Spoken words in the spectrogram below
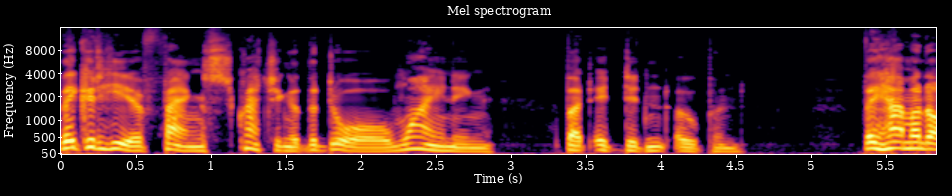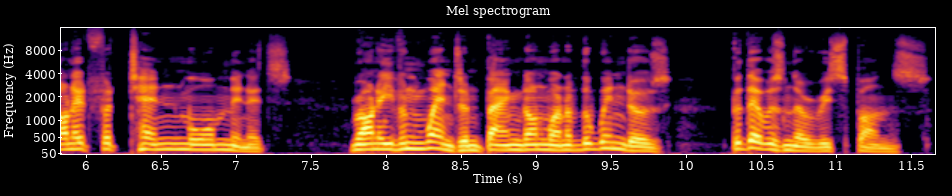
They could hear Fang scratching at the door, whining, but it didn't open. They hammered on it for ten more minutes. Ron even went and banged on one of the windows, but there was no response.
